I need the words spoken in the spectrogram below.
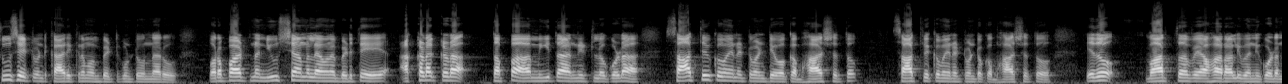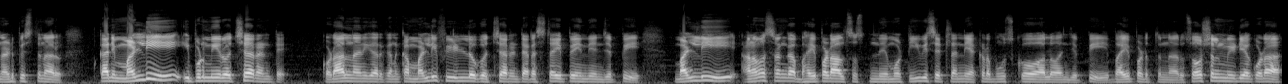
చూసేటువంటి కార్యక్రమం పెట్టుకుంటూ ఉన్నారు. పొరపాటున న్యూస్ ఛానల్ ఏమైనా పెడితే అక్కడక్కడ తప్ప మిగతా అన్నిటిలో కూడా సాత్వికమైనటువంటి ఒక భాషతో సాత్వికమైనటువంటి ఒక భాషతో ఏదో వార్తా వ్యవహారాలు ఇవన్నీ కూడా నడిపిస్తున్నారు. కానీ మళ్ళీ ఇప్పుడు మీరు వచ్చారంటే కొడాల నాని గారు కనుక మళ్ళీ ఫీల్డ్లోకి వచ్చారంటే అరెస్ట్ అయిపోయింది అని చెప్పి మళ్ళీ అనవసరంగా భయపడాల్సి వస్తుందేమో టీవీ సెట్లన్నీ ఎక్కడ మూసుకోవాలో అని చెప్పి భయపడుతున్నారు. సోషల్ మీడియా కూడా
